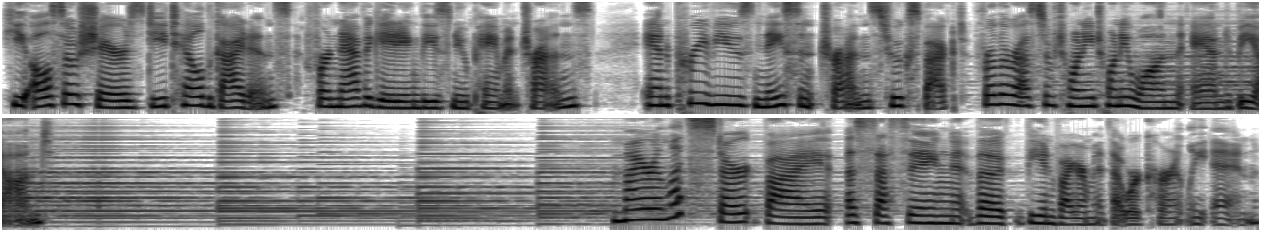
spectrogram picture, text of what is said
He also shares detailed guidance for navigating these new payment trends and previews nascent trends to expect for the rest of 2021 and beyond. Myron, let's start by assessing the, the environment that we're currently in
